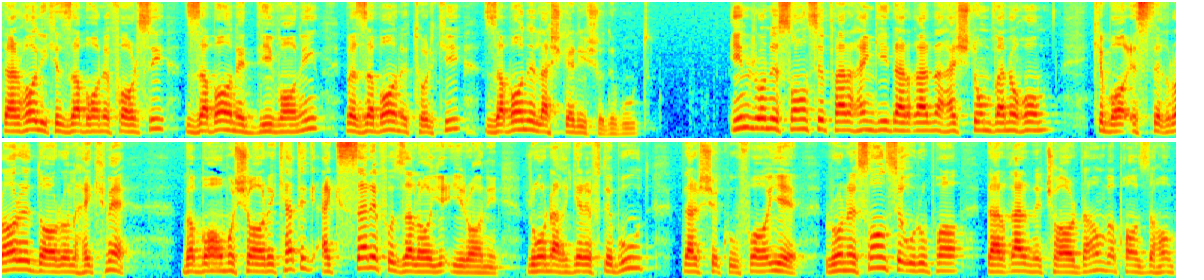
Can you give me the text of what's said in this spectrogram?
در حالی که زبان فارسی زبان دیوانی و زبان ترکی زبان لشکری شده بود. این رنسانس فرهنگی در قرن هشتم و نهم که با استقرار دارالحکمه و با مشارکت اکثر فضلای ایرانی رونق گرفته بود در شکوفایی رنسانس اروپا در قرن چهاردهم و پانزدهم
